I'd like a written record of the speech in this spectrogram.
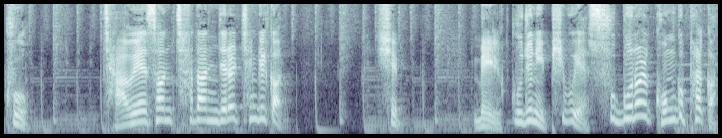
9. 자외선 차단제를 챙길 것. 10. 매일 꾸준히 피부에 수분을 공급할 것.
